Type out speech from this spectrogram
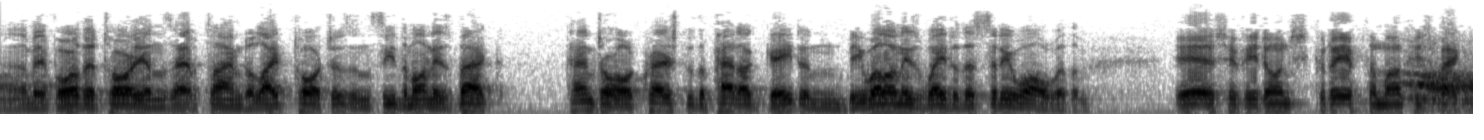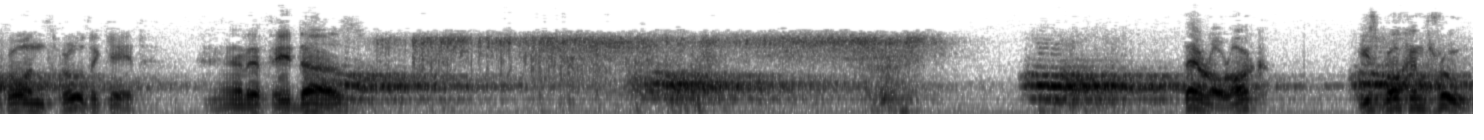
Uh, before the Taurians have time to light torches and see them on his back, Tantor will crash through the paddock gate and be well on his way to the city wall with them. Yes, if he don't scrape them off his back going through the gate. And if he does. There, O'Rourke. He's broken through.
